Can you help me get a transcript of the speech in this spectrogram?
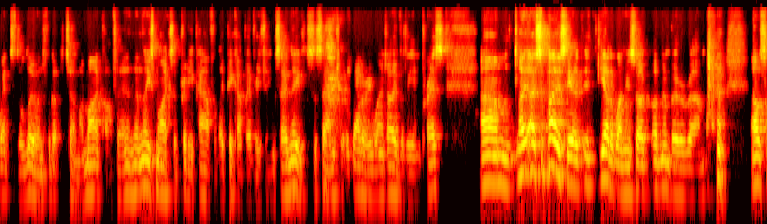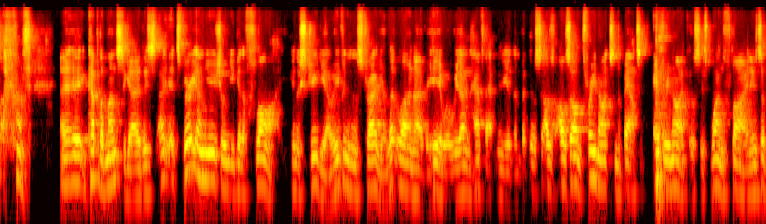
went to the loo and forgot to turn my mic off. And then these mics are pretty powerful, they pick up everything. So, needless to say, I'm sure the gallery weren't overly impressed. Um, I, I, suppose the, the other one is I, I remember um, I, was, a couple of months ago. This it's very unusual you get a fly in a studio, even in Australia, let alone over here where we don't have that many of them. But was, I, was, I, was, on three nights in the bounce, every night there was this one fly, and he, was a,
